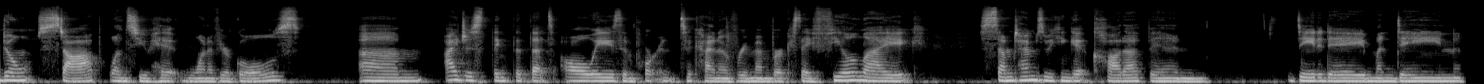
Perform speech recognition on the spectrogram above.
don't stop once you hit one of your goals. Um I just think that that's always important to kind of remember because I feel like sometimes we can get caught up in day to day, mundane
